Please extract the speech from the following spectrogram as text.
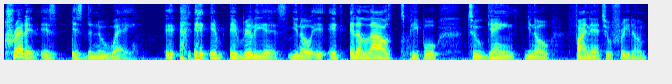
credit is is the new way. It, it, it really is. You know, it, it, it allows people to gain, you know, financial freedom.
